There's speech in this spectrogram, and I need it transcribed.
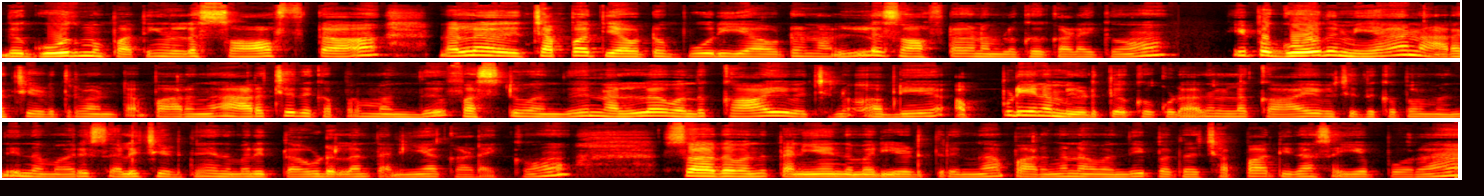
இந்த கோதுமை பார்த்திங்கன்னா நல்லா சாஃப்டாக நல்ல சப்பாத்தி ஆகட்டும் பூரி ஆகட்டும் நல்ல சாஃப்டாக நம்மளுக்கு கிடைக்கும். இப்போ கோதுமையை நான் அரைச்சி எடுத்துகிட்டு வந்துட்டேன். பாருங்கள் அரைச்சதுக்கப்புறம் வந்து ஃபஸ்ட்டு வந்து நல்லா வந்து காய வச்சிடணும். அப்படியே அப்படியே நம்ம எடுத்து வைக்கக்கூடாது நல்லா காய வச்சதுக்கப்புறம் வந்து இந்த மாதிரி சளிச்சு எடுத்து இந்த மாதிரி தவிடெல்லாம் தனியாக கிடைக்கும். ஸோ அதை வந்து தனியாக இந்த மாதிரி எடுத்துருங்க. பாருங்கள் நான் வந்து இப்போ சப்பாத்தி தான் செய்ய போகிறேன்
